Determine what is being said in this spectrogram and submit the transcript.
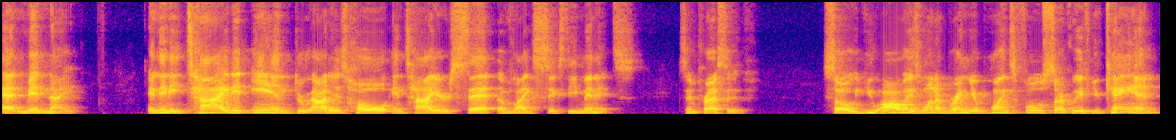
at midnight. And then he tied it in throughout his whole entire set of like 60 minutes. It's impressive. So you always want to bring your points full circle if you can,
